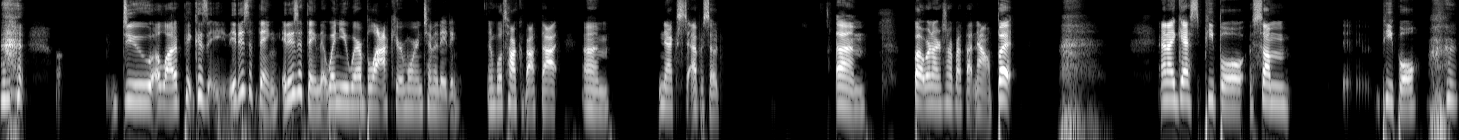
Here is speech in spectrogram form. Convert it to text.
do a lot of because it is a thing. It is a thing that when you wear black, you're more intimidating, and we'll talk about that um next episode. Um, but we're not gonna talk about that now. But and I guess people, some people,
